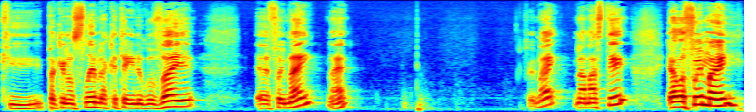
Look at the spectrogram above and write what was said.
que, para quem não se lembra, a Catarina Gouveia uh, foi mãe, não é? Foi mãe, namastê. Ela foi mãe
